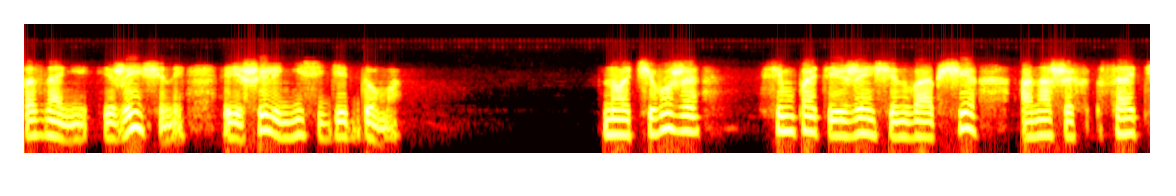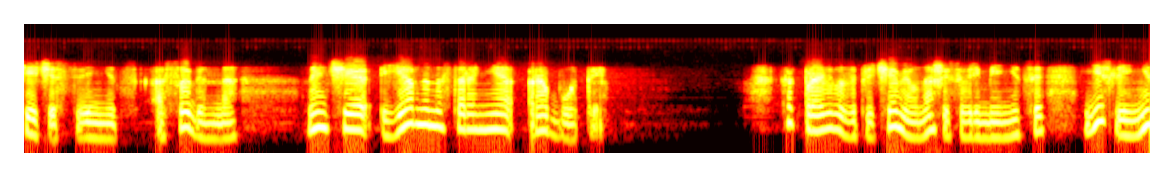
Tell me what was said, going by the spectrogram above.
сознании, и женщины решили не сидеть дома. Но отчего же симпатии женщин вообще – а наших соотечественниц особенно, нынче явно на стороне работы. Как правило, за плечами у нашей современницы, если не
